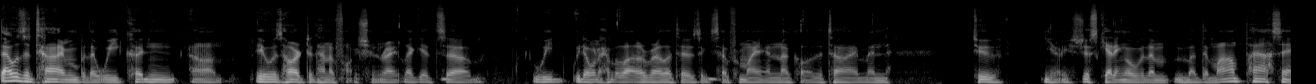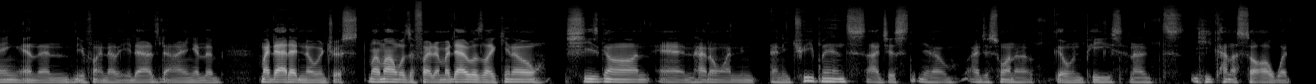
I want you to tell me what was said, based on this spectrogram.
that was a time that we couldn't. Um, it was hard to kind of function, right? Like it's um, we we don't have a lot of relatives except for my aunt and uncle at the time, and to you know, he's just getting over the the mom passing, and then you find out that your dad's dying, and then my dad had no interest. My mom was a fighter. My dad was like, you know, she's gone, and I don't want any, any treatments. I just, you know, I just want to go in peace. And I, he kind of saw what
